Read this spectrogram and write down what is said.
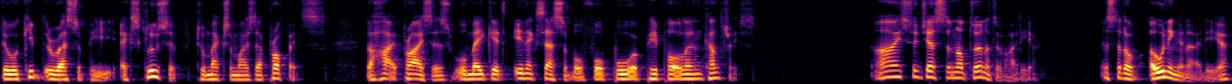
they will keep the recipe exclusive to maximize their profits. The high prices will make it inaccessible for poor people and countries. I suggest an alternative idea. Instead of owning an idea,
